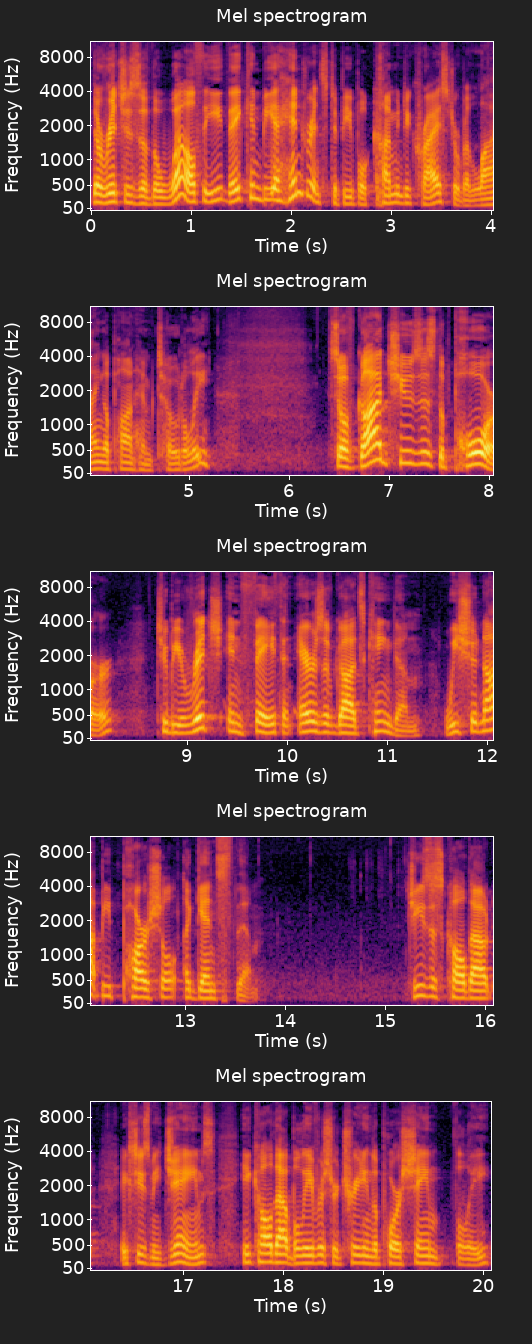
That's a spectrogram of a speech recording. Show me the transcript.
The riches of the wealthy, they can be a hindrance to people coming to Christ or relying upon Him totally. So if God chooses the poor to be rich in faith and heirs of God's kingdom, we should not be partial against them. Jesus called out, excuse me, James, he called out believers for treating the poor shamefully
